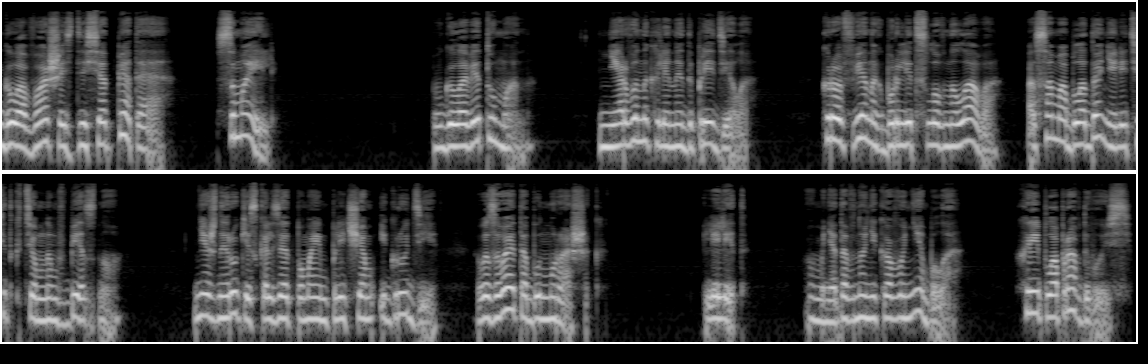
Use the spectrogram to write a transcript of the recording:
Глава 65. Самаэль. В голове туман. Нервы накалены до предела. Кровь в венах бурлит словно лава, а самообладание летит к темным в бездну. Нежные руки скользят по моим плечам и груди, вызывая табун мурашек. «Лилит, у меня давно никого не было. Хрипло оправдываюсь.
